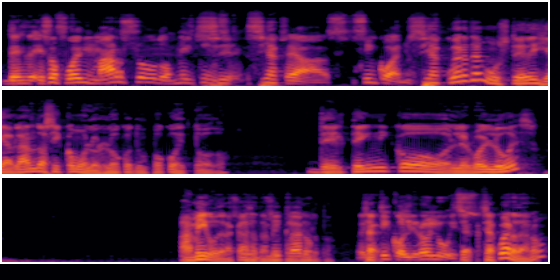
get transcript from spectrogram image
desde, eso fue en marzo 2015. o sea, cinco años. ¿Se acuerdan ustedes, y hablando así como los locos de un poco de todo, del técnico Leroy Lewis? Amigo de la casa también, claro. cierto. El tico Leroy Lewis. Se, acuerda, no?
